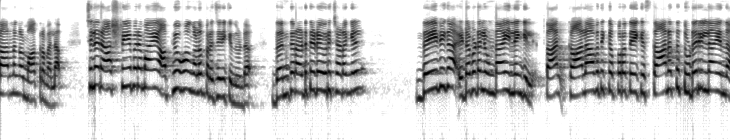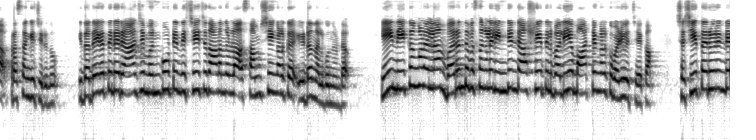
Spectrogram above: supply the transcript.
കാരണങ്ങൾ മാത്രമല്ല ചില രാഷ്ട്രീയപരമായ അഭ്യൂഹങ്ങളും പ്രചരിക്കുന്നുണ്ട്. ധൻഖർ അടുത്തിടെ ഒരു ചടങ്ങിൽ ദൈവിക ഇടപെടൽ ഉണ്ടായില്ലെങ്കിൽ താൻ കാലാവധിക്കപ്പുറത്തേക്ക് സ്ഥാനത്ത് തുടരില്ല എന്ന് പ്രസംഗിച്ചിരുന്നു. ഇത് അദ്ദേഹത്തിന്റെ രാജി മുൻകൂട്ടി നിശ്ചയിച്ചതാണെന്നുള്ള സംശയങ്ങൾക്ക് ഇട നൽകുന്നുണ്ട്. ഈ നീക്കങ്ങളെല്ലാം വരും ദിവസങ്ങളിൽ ഇന്ത്യൻ രാഷ്ട്രീയത്തിൽ വലിയ മാറ്റങ്ങൾക്ക് വഴിവെച്ചേക്കാം. ശശി തരൂരിന്റെ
